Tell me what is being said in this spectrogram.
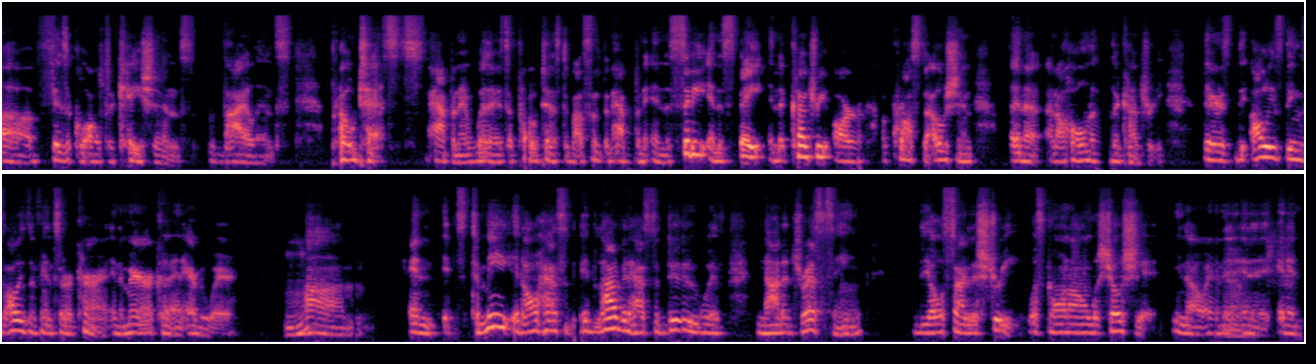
uh, physical altercations violence protests happening whether it's a protest about something happening in the city in the state in the country or across the ocean in a, in a whole other country there's the, all these things all these events are occurring in america and everywhere mm-hmm. um, and it's to me it all has it, a lot of it has to do with not addressing the old side of the street. What's going on with show shit, you know, and yeah. and, and, and then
